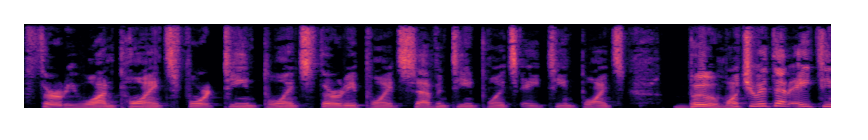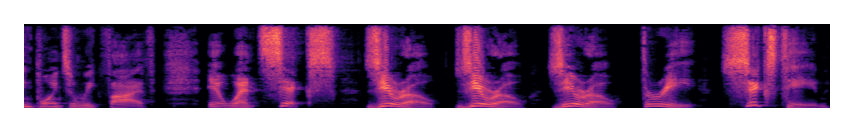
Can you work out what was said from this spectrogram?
31 points, 14 points, 30 points, 17 points, 18 points. Boom. Once you hit that 18 points in week five, it went 6, 0, 0, 0, 3, 16,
